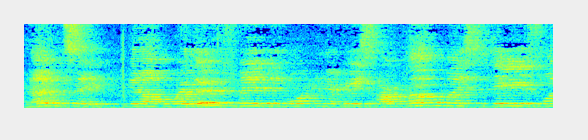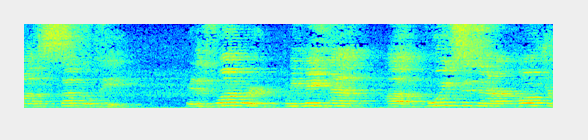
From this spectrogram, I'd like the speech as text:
And I would say, you know, where theirs may have been more in their face, our compromise today is one of subtlety. It is one where we may have uh, voices in our culture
